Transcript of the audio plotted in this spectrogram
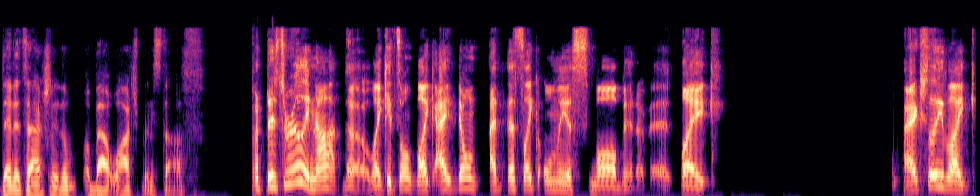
that it's actually the about Watchmen stuff. But it's really not though. Like it's like I don't. I, that's like only a small bit of it. Like I actually like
